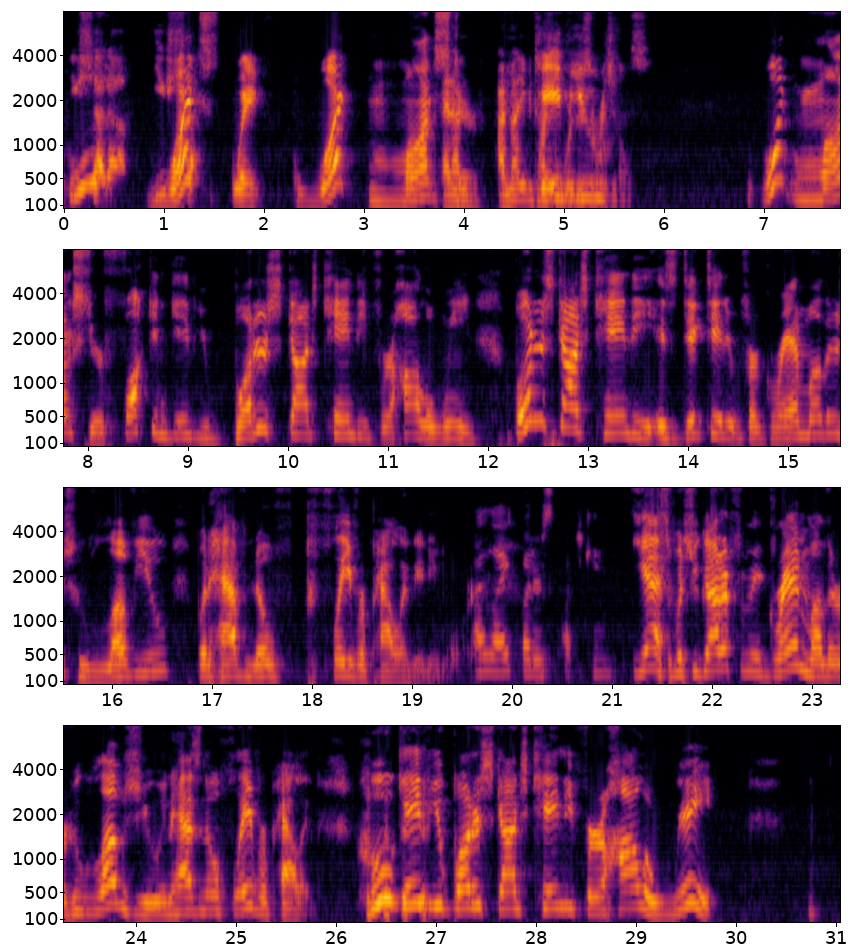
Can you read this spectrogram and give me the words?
You shut up. You what? shut- Wait, what And monster? I'm I'm not even talking Gave Werther's you- originals. What monster fucking gave you butterscotch candy for Halloween? Butterscotch candy is dictated for grandmothers who love you but have no f- flavor palette anymore. I like butterscotch candy. Yes, but you got it from your grandmother who loves you and has no flavor palette. Who gave you butterscotch candy for Halloween?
